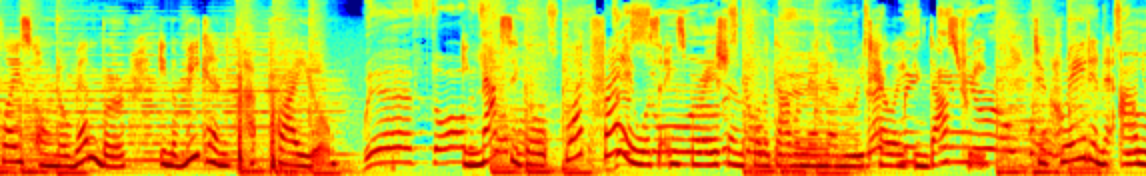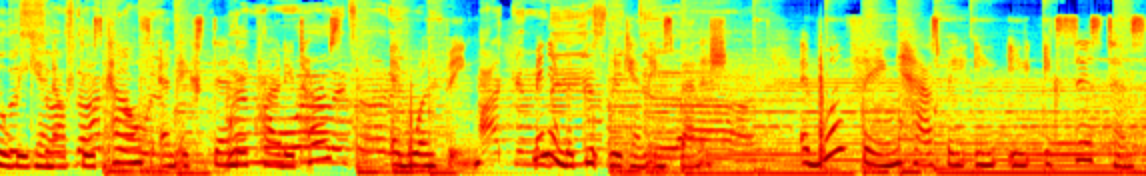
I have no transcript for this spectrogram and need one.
place on November in the weekend prior. In Mexico, Black Friday was the inspiration for the government and retailing industry to create an annual weekend of discounts and extended credit terms, a buen fin, meaning the good weekend in Spanish. A buen fin has been in existence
